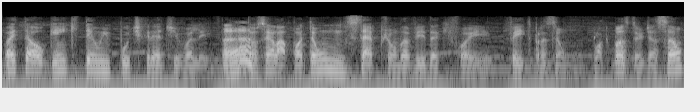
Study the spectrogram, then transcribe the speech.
vai ter alguém que tem um input criativo ali. É. Então, sei lá, pode ter um Inception da vida que foi feito para ser um blockbuster de ação,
